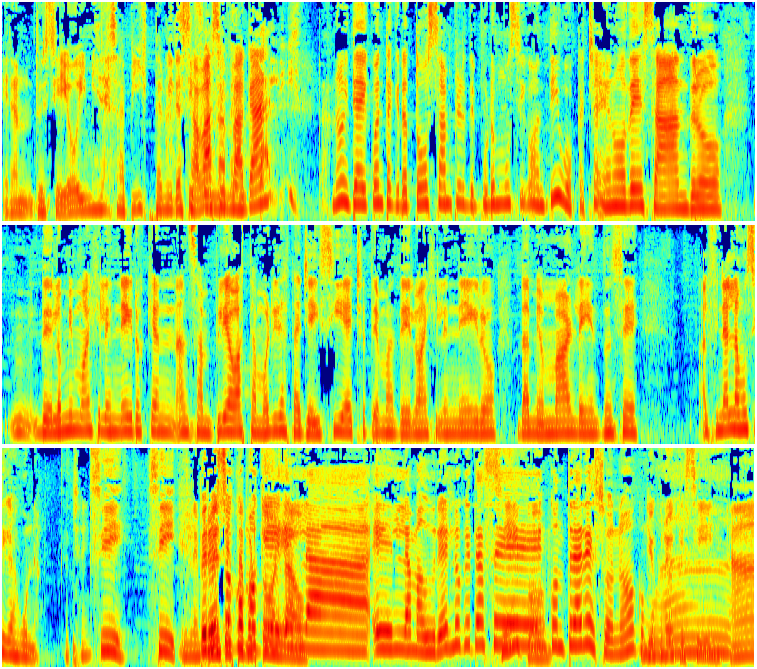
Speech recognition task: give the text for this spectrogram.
eran, tú decías, oye, mira esa pista, mira Así esa base, bacán. No, y te das cuenta que eran todos samplers de puros músicos antiguos, ¿cachai? ¿No? De Sandro, de los mismos Ángeles Negros que han, han sampleado hasta morir, hasta Jay-Z ha hecho temas de los Ángeles Negros, Damian Marley, entonces, al final la música es una, ¿cachai? Sí, sí. Y Pero eso como que es la, es la madurez lo que te hace Sí, encontrar eso, ¿no? Como, Yo creo que sí. ah,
